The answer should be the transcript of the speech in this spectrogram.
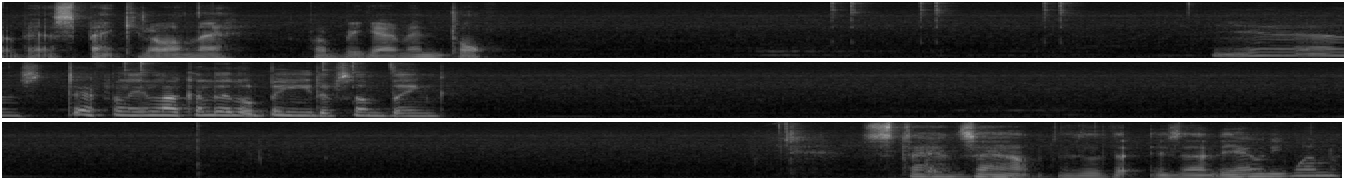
put a bit of specular on there. Probably go mental. Yeah, it's definitely like a little bead of something. stands out. Is that, is that the only one?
